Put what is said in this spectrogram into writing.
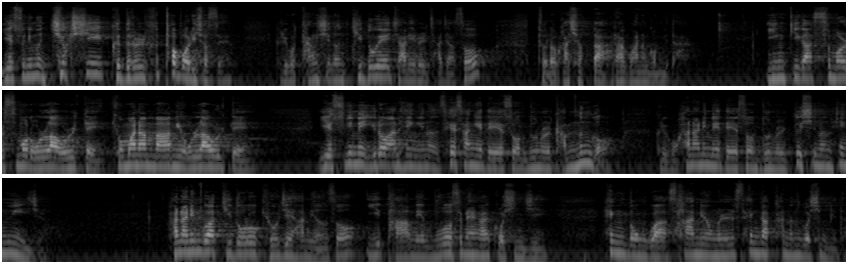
예수님은 즉시 그들을 흩어버리셨어요. 그리고 당신은 기도의 자리를 찾아서 들어가셨다라고 하는 겁니다. 인기가 스멀스멀 올라올 때, 교만한 마음이 올라올 때, 예수님의 이러한 행위는 세상에 대해서 눈을 감는 것, 그리고 하나님에 대해서 눈을 뜨시는 행위이죠. 하나님과 기도로 교제하면서 이 다음에 무엇을 행할 것인지 행동과 사명을 생각하는 것입니다.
